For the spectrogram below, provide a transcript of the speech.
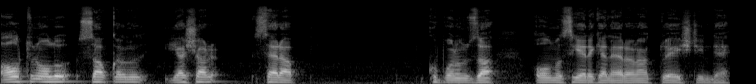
Altınoğlu Safkan'ın Yaşar Serap kuponumuza olması gereken Erhan Aktu eşliğinde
